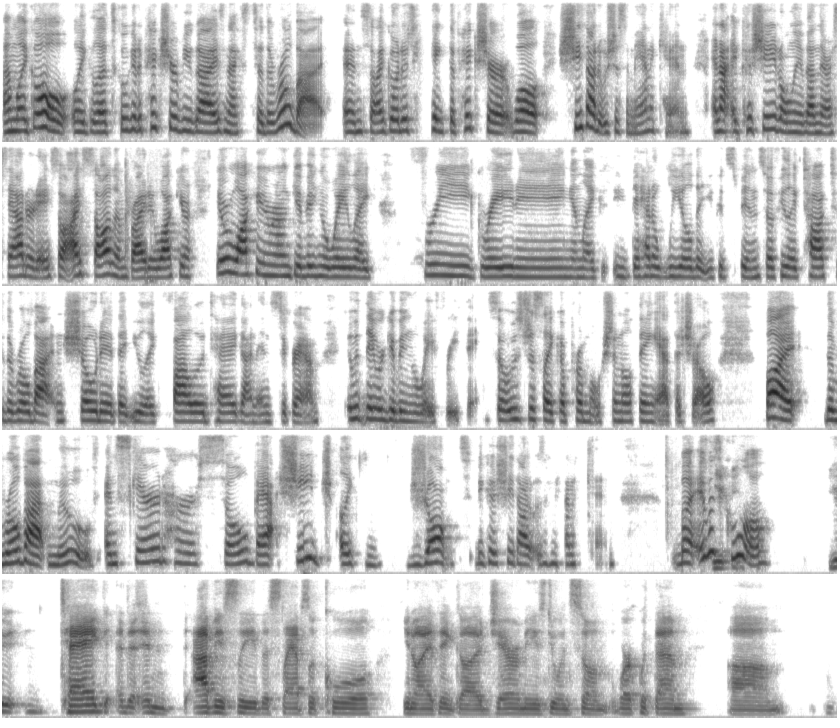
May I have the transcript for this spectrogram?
I'm like, oh, like let's go get a picture of you guys next to the robot. And so I go to take the picture. Well, she thought it was just a mannequin, and I because she had only been there Saturday, so I saw them Friday walking. around. They were walking around giving away like free grading and like they had a wheel that you could spin so if you like talked to the robot and showed it that you like followed tag on instagram it they were giving away free things so it was just like a promotional thing at the show but the robot moved and scared her so bad she like jumped because she thought it was a mannequin. But it was You- cool. You tag and- and obviously the slabs look cool. You know i think uh jeremy is doing some work with them. Um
